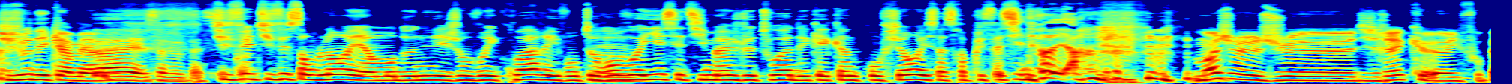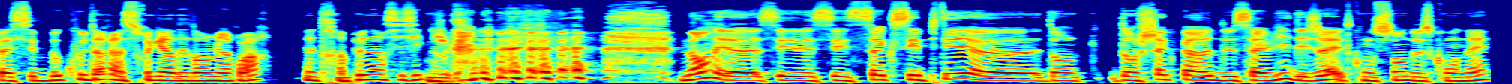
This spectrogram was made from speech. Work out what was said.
Tu joues des caméras et ça peut passer. Tu quoi. fais, tu fais semblant et à un moment donné, les gens vont y croire et ils vont te Mm. renvoyer cette image de toi, de quelqu'un de confiant, et ça sera plus facile derrière. Moi, je, je dirais qu'il faut passer beaucoup d'heures à se regarder dans le miroir, être un peu narcissique. Non, je- Non, mais euh, c'est c'est s'accepter euh, dans, dans chaque période de sa vie, déjà être conscient de ce qu'on est,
